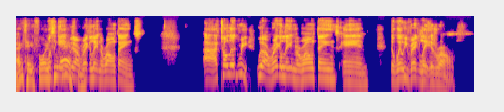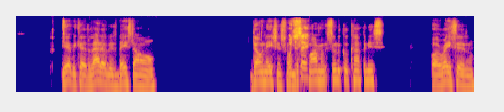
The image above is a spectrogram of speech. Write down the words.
I can take forty. Once again, we are regulating the wrong things. I totally agree. We are regulating the wrong things, and the way we regulate is wrong. Yeah, because a lot of it is based on donations from pharmaceutical companies or racism.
